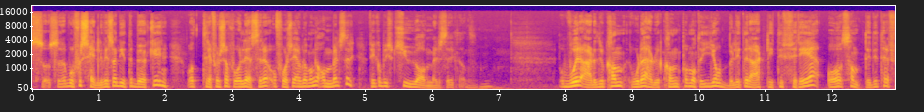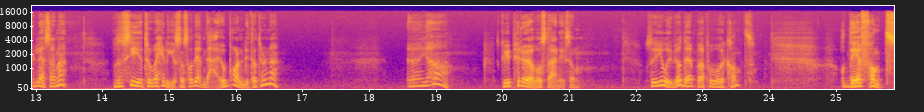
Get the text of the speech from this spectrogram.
så, så, hvorfor selger vi så lite bøker og treffer så få lesere og får så jævla mange anmeldelser? Fikk opp 20 anmeldelser. ikke sant? Hvor er det du kan, hvor er du kan på en måte jobbe litterært litt i fred og samtidig treffe leserne? Og så sier, jeg tror det var Helge som sa det. Men det er jo barnelitteraturen, det. Uh, ja. Skal vi prøve oss der, liksom? Så gjorde vi jo det, bare på vår kant. Og det fant,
